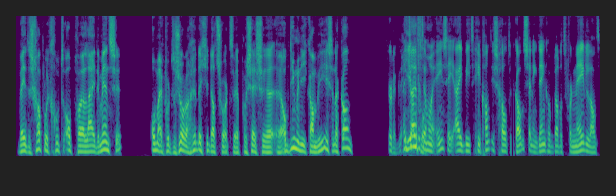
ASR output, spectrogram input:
wetenschappelijk goed opgeleide mensen om ervoor te zorgen dat je dat soort eh, processen eh, op die manier kan beheersen. En dat kan. Tuurlijk, hier ben ik het helemaal eens. AI biedt gigantisch grote kansen. En ik denk ook dat het voor Nederland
